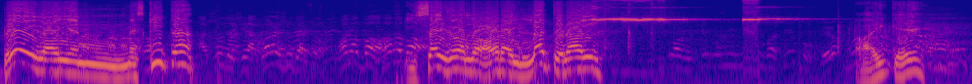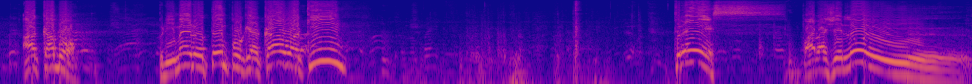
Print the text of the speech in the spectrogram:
Pega aí em Mesquita. E sai jogando agora em lateral. Aí que acabou. Primeiro tempo que acaba aqui. Três para Gelol.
